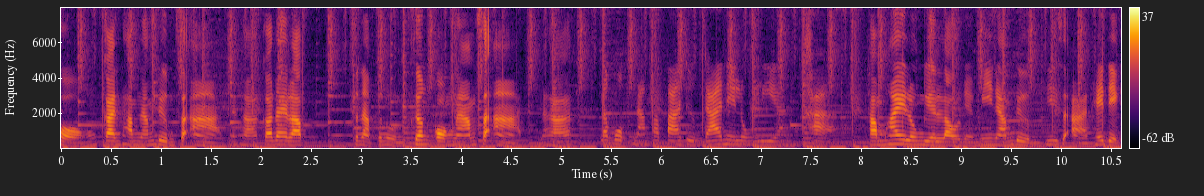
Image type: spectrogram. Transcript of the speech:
ของการทำน้ำดื่มสะอาดนะคะ ก็ได้รับสนับสนุนเครื่องกรองน้ำสะอาดนะคะ ระบบน้ำประปาดื่มได้ในโรงเรียนค่ะ ทำให้โรงเรียนเราเนี่ยมีน้ำดื่มที่สะอาดให้เด็ก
